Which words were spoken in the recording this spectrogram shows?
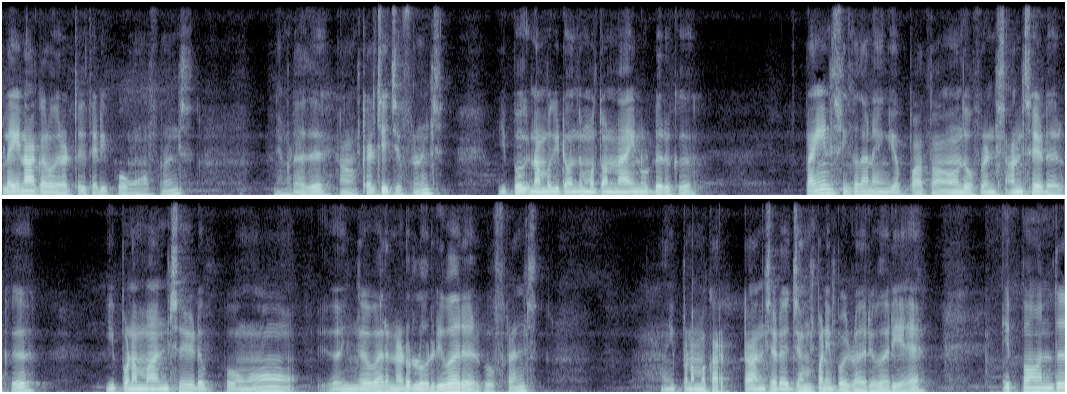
ப்ளைனாக ஒரு இடத்துக்கு தேடி போவோம் ஃப்ரெண்ட்ஸ் எங்கடா அது ஆ கிடச்சிச்சு ஃப்ரெண்ட்ஸ் இப்போ நம்மக்கிட்ட வந்து மொத்தம் நைன் உட்டு இருக்குது ப்ளைன்ஸ் இங்கே தானே எங்கேயோ பார்த்தோம். அந்த ஃப்ரெண்ட்ஸ் அன்சைடு இருக்குது இப்போ நம்ம அன்சைடு போவோம். இங்கே வேறு நடுவில் ஒரு ரிவர் இருக்குது ஃப்ரெண்ட்ஸ் இப்போ நம்ம கரெக்டாக அன்சைடு ஜம்ப் பண்ணி போய்டுவோம் ரிவரையே இப்போ வந்து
